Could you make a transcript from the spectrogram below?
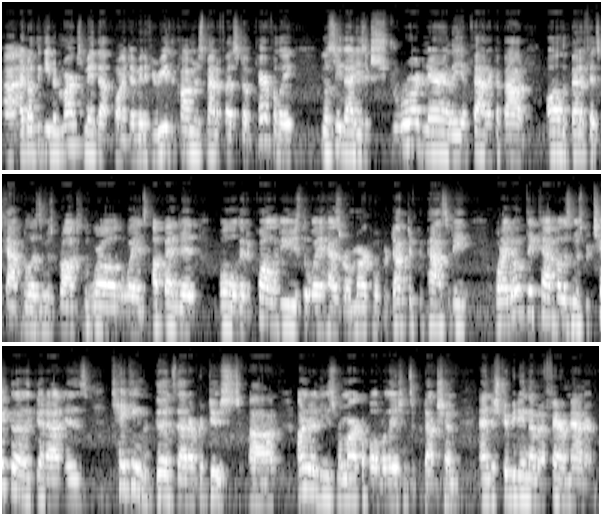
Uh, I don't think even Marx made that point. I mean, if you read the Communist Manifesto carefully, you'll see that he's extraordinarily emphatic about all the benefits capitalism has brought to the world, the way it's upended old inequalities, the way it has remarkable productive capacity. What I don't think capitalism is particularly good at is taking the goods that are produced uh, under these remarkable relations of production and distributing them in a fair manner.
